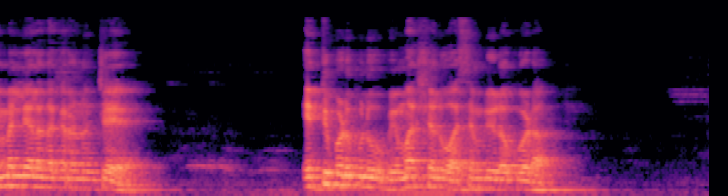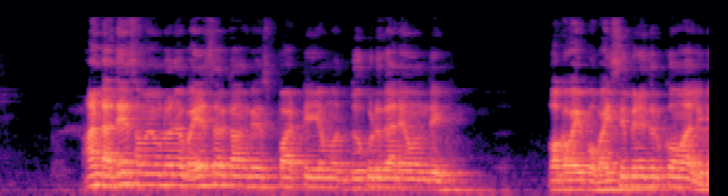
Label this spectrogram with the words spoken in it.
ఎమ్మెల్యేల దగ్గర నుంచే ఎత్తిపొడుపులు విమర్శలు అసెంబ్లీలో కూడా అండ్ అదే సమయంలోనే వైఎస్ఆర్ కాంగ్రెస్ పార్టీ ఏమో దూకుడుగానే ఉంది. ఒకవైపు వైసీపీని ఎదుర్కోవాలి.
